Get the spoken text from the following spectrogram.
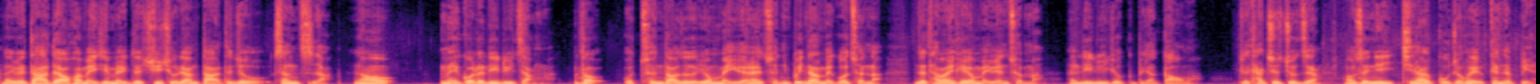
那因为大家都要换美金，美的需求量大，它就升值啊。然后美国的利率涨了，到我存到这个用美元来存，你不一定要美国存了，你在台湾也可以用美元存嘛，那利率就比较高嘛。就它就就这样。哦，所以你其他的股就会跟着贬，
